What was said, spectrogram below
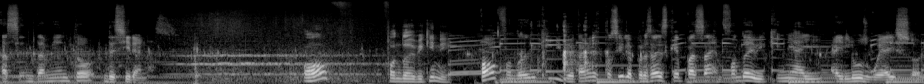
asentamiento de sirenas. O fondo de bikini. O fondo de bikini, güey, también es posible. Pero ¿sabes qué pasa? En fondo de bikini hay, hay luz, güey, hay sol.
